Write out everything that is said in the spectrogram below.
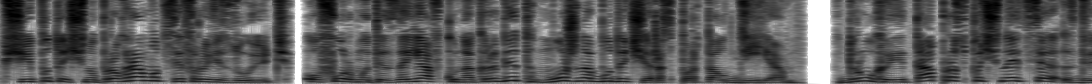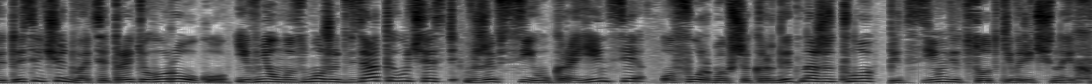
що іпотечну програму цифровізують. Оформити заявку на кредит можна буде через портал Дія. Другий етап розпочнеться з 2023 року, і в ньому зможуть взяти участь вже всі українці, оформивши кредит на житло під 7% річних.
